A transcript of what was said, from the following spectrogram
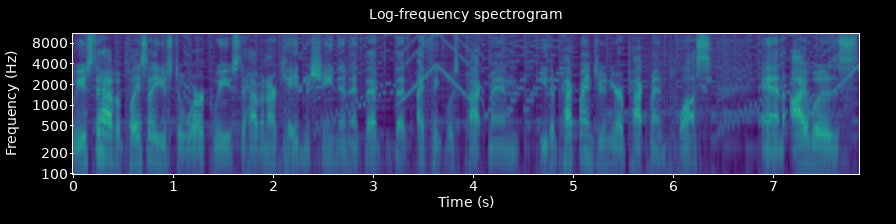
We used to have a place I used to work, we used to have an arcade machine in it that, that I think was Pac-Man, either Pac-Man Jr. or Pac-Man Plus. And I was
